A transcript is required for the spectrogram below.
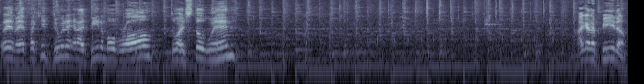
Wait a minute, if I keep doing it and I beat him overall, do I still win? I gotta beat him.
